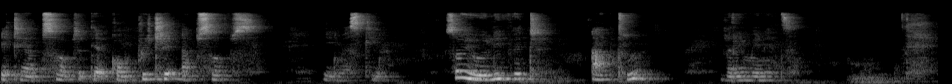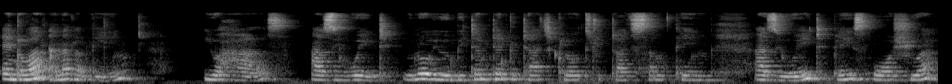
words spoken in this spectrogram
it absorbs, it completely absorbs in your skin. So you will leave it up to three minutes. And one another thing, your hands as you wait, you know you will be tempted to touch clothes, to touch something. As you wait, please wash your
